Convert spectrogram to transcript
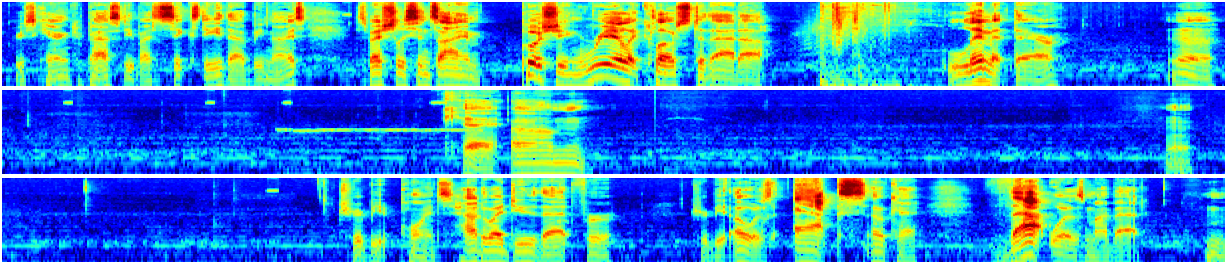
Increase carrying capacity by 60. That would be nice. Especially since I am pushing really close to that uh, limit there. Yeah. Okay. Um. Hmm. Tribute points. How do I do that for tribute? Oh, it was axe. Okay. That was my bad. Hmm.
